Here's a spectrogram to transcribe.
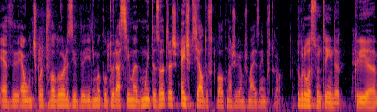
é, é, de, é um desporto de valores e de, e de uma cultura acima de muitas outras, em especial do futebol que nós vivemos mais em Portugal. Sobre o assunto ainda, queria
